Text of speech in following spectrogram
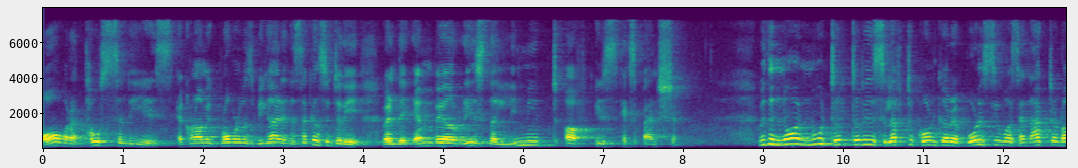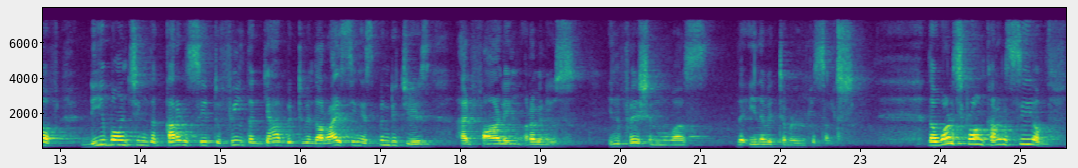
over a thousand years. Economic problems began in the second century when the empire reached the limit of its expansion. With no new territories left to conquer, a policy was enacted of debauching the currency to fill the gap between the rising expenditures and falling revenues. Inflation was the inevitable result. The once strong currency of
